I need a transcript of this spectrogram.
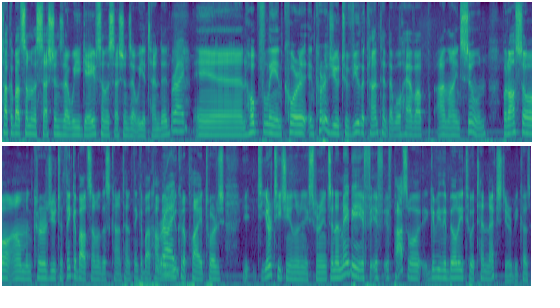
talk about some of the sessions that we gave some of the sessions that we attended Right. and hopefully encourage encourage you to view the content that we'll have up online soon, but also um, encourage you to think about some of this content. Think about how maybe you could apply it towards y- to your teaching and learning experience, and then maybe, if, if if possible, give you the ability to attend next year because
